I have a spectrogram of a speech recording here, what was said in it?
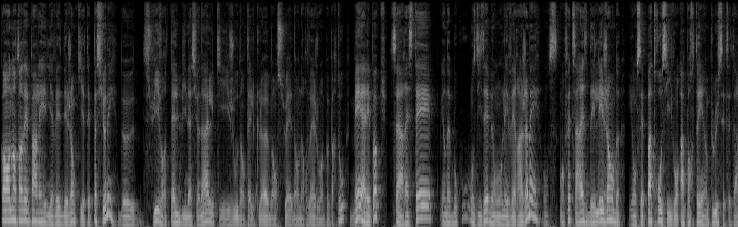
Quand on entendait parler, il y avait des gens qui étaient passionnés de suivre tel binational qui joue dans tel club en Suède, en Norvège ou un peu partout. Mais à l'époque, ça restait. Il y en a beaucoup, on se disait, mais on les verra jamais. en fait, ça reste des légendes et on sait pas trop s'ils vont apporter un plus, etc.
